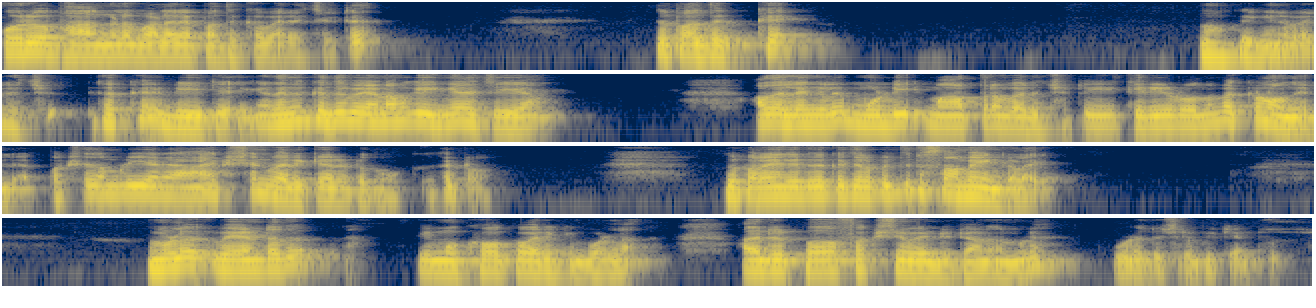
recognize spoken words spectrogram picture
ഓരോ ഭാഗങ്ങളും വളരെ പതുക്കെ വരച്ചിട്ട് ഇത് പതുക്കെ നമുക്ക് ഇങ്ങനെ വരച്ചു. ഇതൊക്കെ ഡീറ്റെയിലിങ് നിങ്ങൾക്ക് ഇത് വേണമെങ്കിൽ ഇങ്ങനെ ചെയ്യാം. അതല്ലെങ്കിൽ മുടി മാത്രം വരച്ചിട്ട് ഈ കിരീടമൊന്നും വെക്കണമെന്നില്ല. പക്ഷേ നമ്മൾ ഈ ആക്ഷൻ വരയ്ക്കാനായിട്ട് നോക്കുക കേട്ടോ. ഇത് പറയാൻ കരുതൊക്കെ ചിലപ്പോൾ ഇച്ചിരി സമയം കളയും. നമ്മൾ വേണ്ടത് ഈ മുഖമൊക്കെ വരയ്ക്കുമ്പോഴുള്ള അതിന്റെ ഒരു പെർഫെക്ഷന് വേണ്ടിയിട്ടാണ് നമ്മൾ കൂടുതൽ ശ്രമിക്കേണ്ടത്.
